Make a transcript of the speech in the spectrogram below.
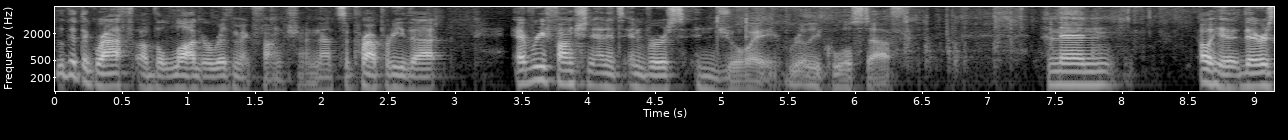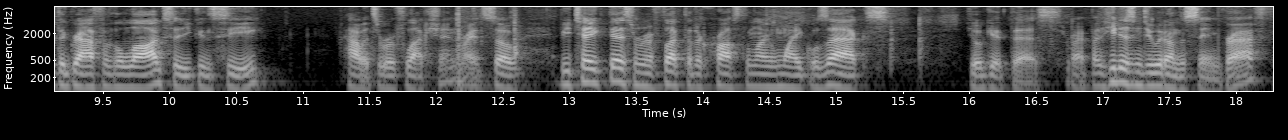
you'll get the graph of the logarithmic function. That's a property that every function and its inverse enjoy. Really cool stuff. And then, oh here, there's the graph of the log, so you can see how it's a reflection, right? So if you take this and reflect it across the line y equals x, you'll get this, right? But he doesn't do it on the same graph.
